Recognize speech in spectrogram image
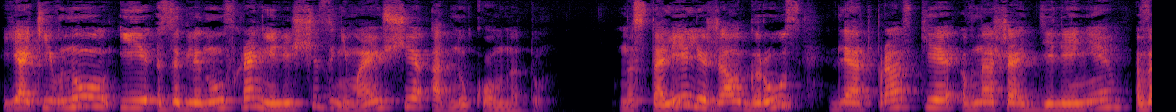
Я кивнул и заглянул в хранилище, занимающее одну комнату. На столе лежал груз для отправки в наше отделение в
